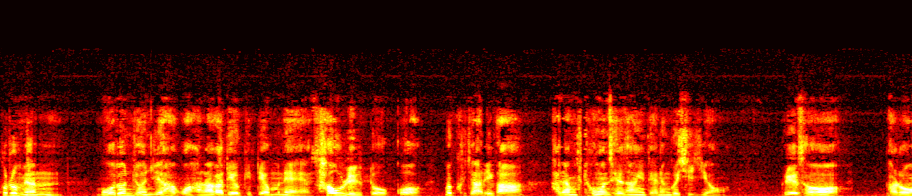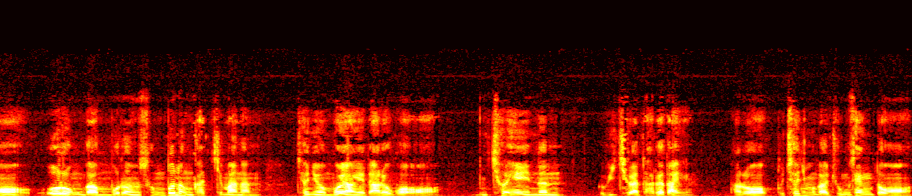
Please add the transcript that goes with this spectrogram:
그러면 모든 존재하고 하나가 되었기 때문에 사울 일도 없고 뭐 그 자리가 가장 좋은 세상이 되는 것이지요. 그래서 바로 얼음과 물은 성분은 같지만은 전혀 모양이 다르고 처해 있는 그 위치가 다르다. 바로 부처님과 중생도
